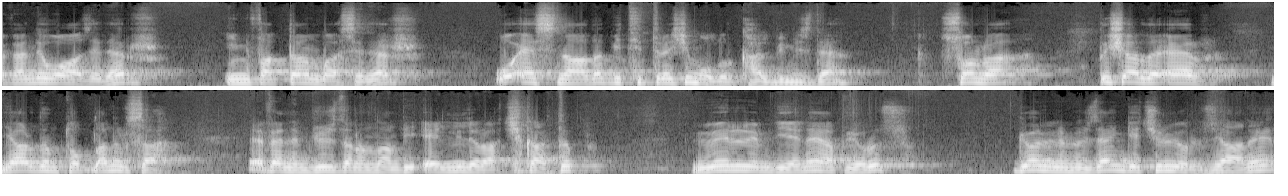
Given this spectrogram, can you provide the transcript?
efendi vaaz eder, infaktan bahseder. O esnada bir titreşim olur kalbimizde. Sonra dışarıda eğer yardım toplanırsa efendim cüzdanımdan bir 50 lira çıkartıp veririm diye ne yapıyoruz? Gönlümüzden geçiriyoruz. Yani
